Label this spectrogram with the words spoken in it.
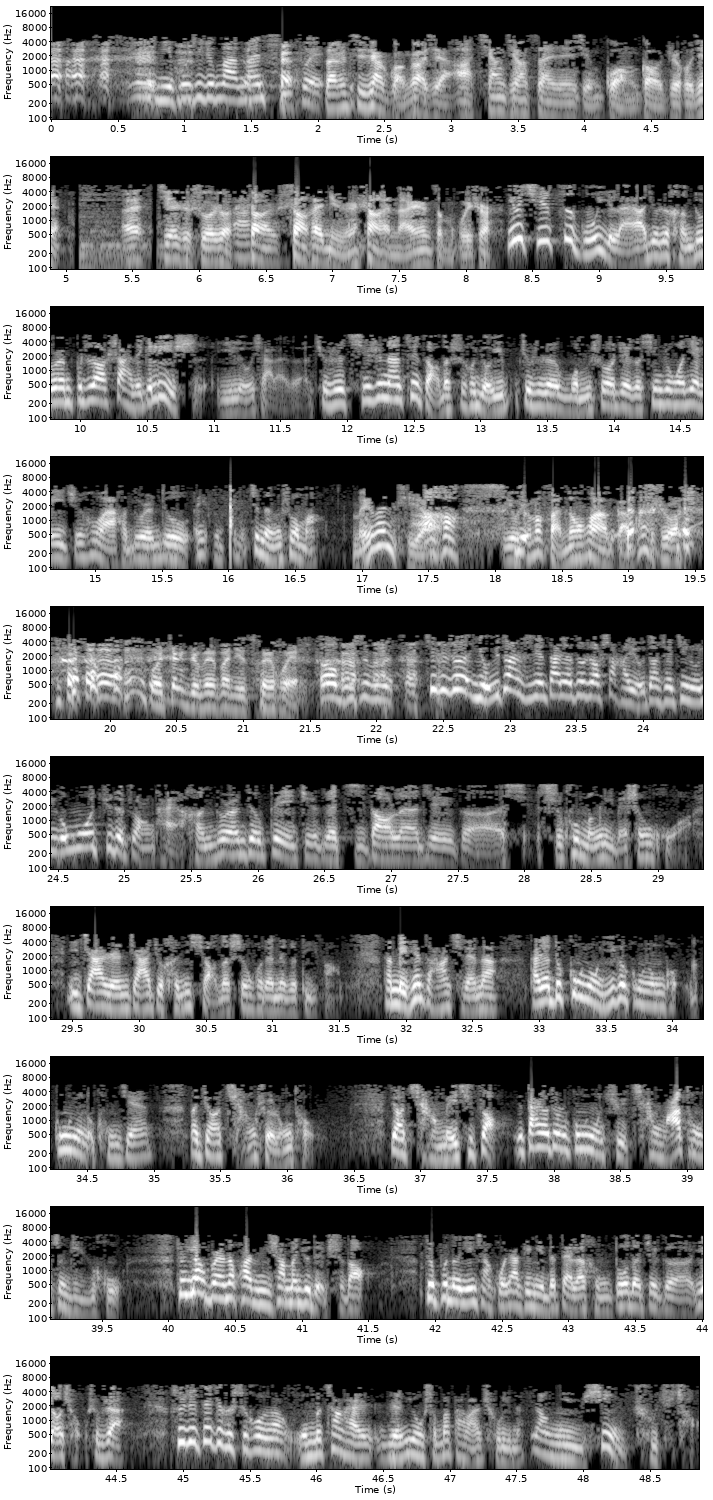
你回去就慢慢体会。咱们记下广告先啊，锵锵三人行，广告之后见。哎，接着说说哎上上海女人、上海男人怎么回事？因为其实自古以来啊，就是很多人不知道上海的一个历史遗留下来的，就是其实呢，最早的时候有一，就是我们说这个新中国建立之后啊，很多人就哎，这能说吗？没问题啊啊，有什么反动话赶快说，我正准备把你摧毁。哦，不是不是，就是说有一段时间，大家都知道上海有一段时间进入一个蜗居的状态，很多人就被这个挤到了这个石库门里面生活，一家人家就很小的生活在那个地方。那每天早上起来呢，大家都共用一个公用空公用的空间，那就要抢水龙头。要抢煤气灶，大家都是公共区，抢马桶甚至于乎，就要不然的话，你上班就得迟到，就不能影响国家给你的带来很多的这个要求，是不是？所以说在这个时候呢，我们上海人用什么办法处理呢？让女性出去吵。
